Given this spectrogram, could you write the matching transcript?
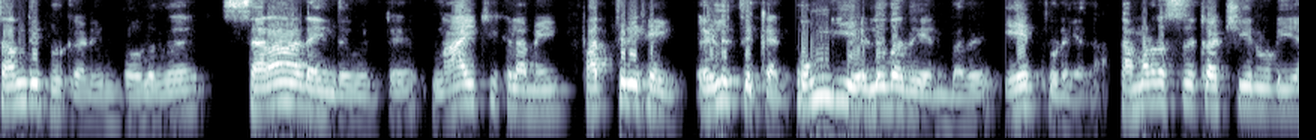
சந்திப்புகளின் பொழுது சரணடைந்து விட்டு ஞாயிற்றுக்கிழமை பத்திரிகை எழுத்துக்கள் பொங்கி எழுவது என்பது ஏற்புடையதா? தமிழரசு கட்சியினுடைய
